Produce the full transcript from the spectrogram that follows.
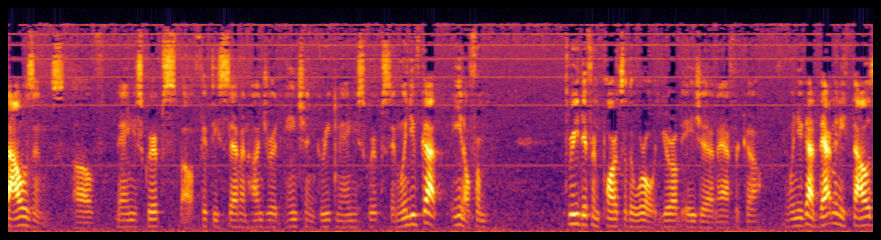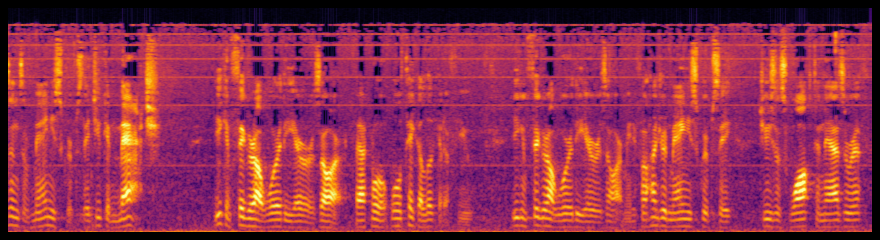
thousands of manuscripts, about 5,700 ancient Greek manuscripts. And when you've got, you know, from three different parts of the world Europe, Asia, and Africa when you've got that many thousands of manuscripts that you can match, you can figure out where the errors are. In fact, we'll, we'll take a look at a few. You can figure out where the errors are. I mean, if 100 manuscripts say Jesus walked to Nazareth,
